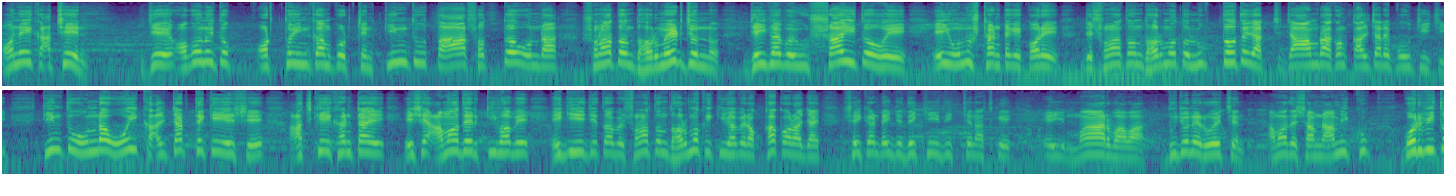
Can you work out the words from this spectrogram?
অনেক আছেন যে অগণিত অর্থ ইনকাম করছেন, কিন্তু তা সত্ত্বেও ওনারা সনাতন ধর্মের জন্য যেইভাবে উৎসাহিত হয়ে এই অনুষ্ঠানটাকে করে যে সনাতন ধর্ম তো লুপ্ত হতে যাচ্ছে, যা আমরা এখন কালচারে পৌঁছেছি কিন্তু ওনারা ওই কালচার থেকে এসে আজকে এখানটায় এসে আমাদের কীভাবে এগিয়ে যেতে হবে, সনাতন ধর্মকে কীভাবে রক্ষা করা যায়, সেইখানটাই যে দেখিয়ে দিচ্ছেন আজকে এই মা বাবা, দুজনে রয়েছেন আমাদের সামনে। আমি খুব গর্বিত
